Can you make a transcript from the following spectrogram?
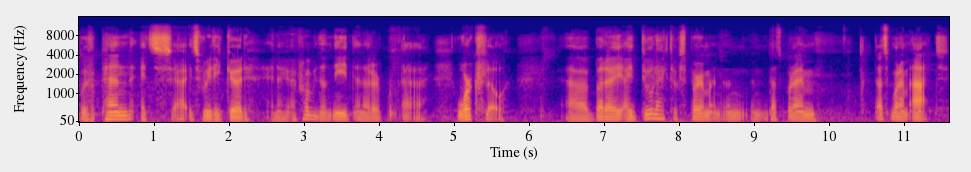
with a pen. It's uh, it's really good, and I, I, probably don't need another uh, workflow. Uh, but I, I do like to experiment, and, and that's what I'm that's what I'm at.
